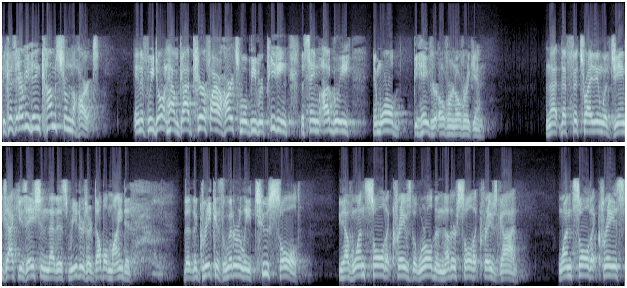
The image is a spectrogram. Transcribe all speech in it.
because everything comes from the heart. And if we don't have God purify our hearts, we'll be repeating the same ugly, immoral behavior over and over again. And that, that fits right in with James' accusation that his readers are double minded. The, the Greek is literally two souled. You have one soul that craves the world and another soul that craves God. One soul that craves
